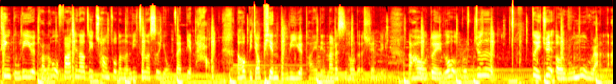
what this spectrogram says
听独立乐团，然后我发现到自己创作的能力真的是有在变好，然后比较偏独立乐团一点那个时候的旋律，然后对，如果就是对，就耳濡目染啦，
